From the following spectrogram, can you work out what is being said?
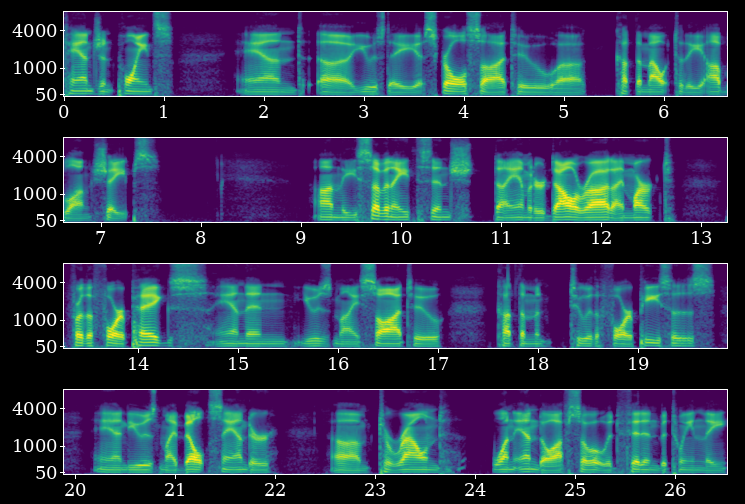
tangent points and uh, used a scroll saw to uh, cut them out to the oblong shapes. On the 7 8 inch diameter dowel rod I marked for the four pegs and then used my saw to cut them into the four pieces and used my belt sander um, to round one end off so it would fit in between the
